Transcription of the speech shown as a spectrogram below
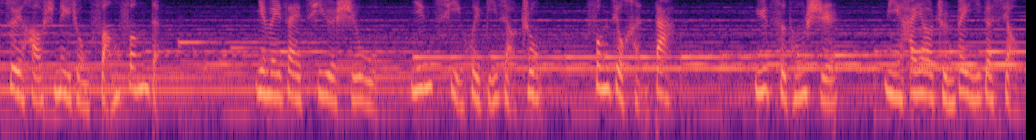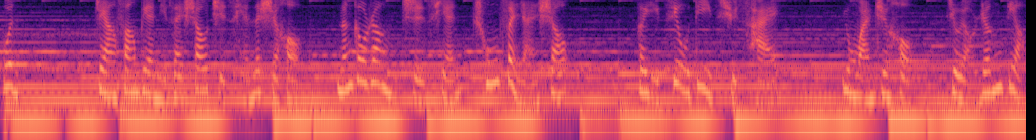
最好是那种防风的，因为在七月十五阴气会比较重，风就很大。与此同时，你还要准备一个小棍，这样方便你在烧纸钱的时候能够让纸钱充分燃烧，可以就地取材。用完之后就要扔掉，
